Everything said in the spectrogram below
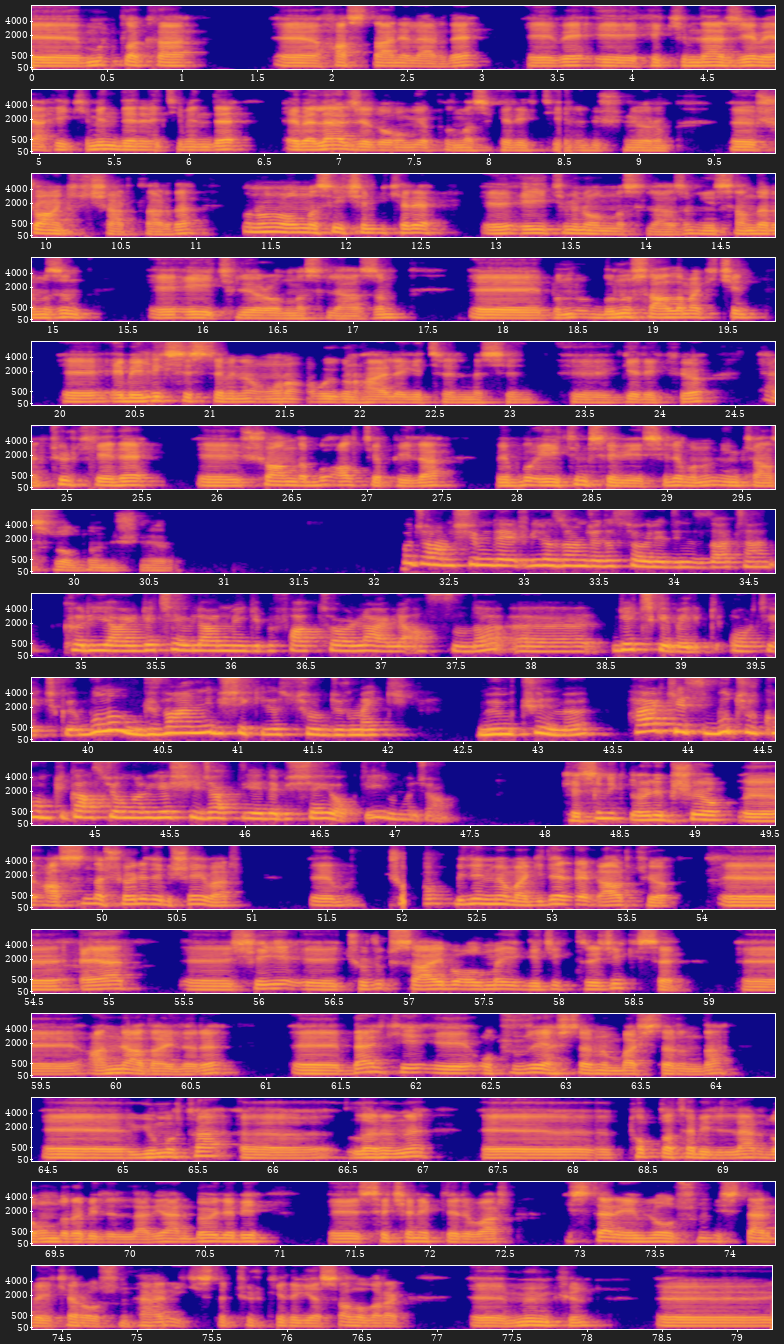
E, mutlaka e, hastanelerde e, ve e, hekimlerce veya hekimin denetiminde ebelerce doğum yapılması gerektiğini düşünüyorum e, şu anki şartlarda. Bunun olması için bir kere e, eğitimin olması lazım. İnsanlarımızın e, eğitiliyor olması lazım. E, bunu, bunu sağlamak için e, ebelik sisteminin ona uygun hale getirilmesi e, gerekiyor. Yani Türkiye'de e, şu anda bu altyapıyla ve bu eğitim seviyesiyle bunun imkansız olduğunu düşünüyorum. Hocam şimdi biraz önce de söylediniz zaten kariyer, geç evlenme gibi faktörlerle aslında e, geç gebelik ortaya çıkıyor. Bunu güvenli bir şekilde sürdürmek mümkün mü? Herkes bu tür komplikasyonları yaşayacak diye de bir şey yok değil mi hocam? Kesinlikle öyle bir şey yok. E, aslında şöyle de bir şey var. E, çok bilinmiyor ama giderek artıyor. E, eğer e, şeyi e, çocuk sahibi olmayı geciktirecek ise e, anne adayları e, belki e, 30'lu yaşlarının başlarında e, yumurtalarını e, toplatabilirler, dondurabilirler. Yani böyle bir e, seçenekleri var. İster evli olsun, ister bekar olsun. Her ikisi de Türkiye'de yasal olarak e, mümkün. E,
